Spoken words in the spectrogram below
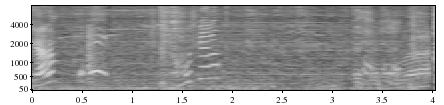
got him? Almost got him?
